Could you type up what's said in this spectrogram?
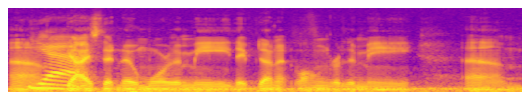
Um, Yeah. Guys that know more than me. They've done it longer than me. Um,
